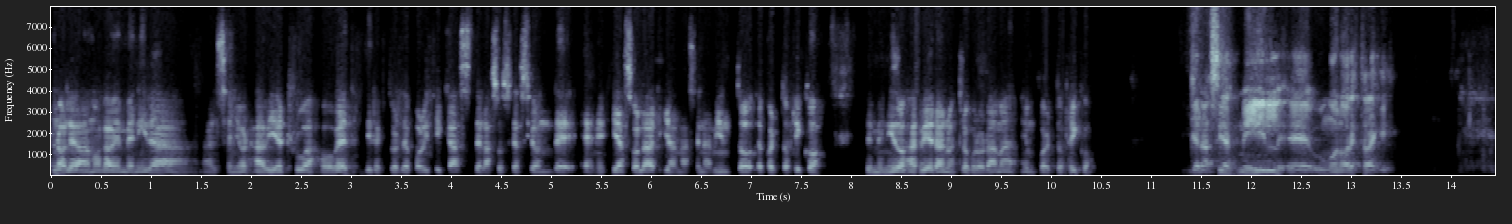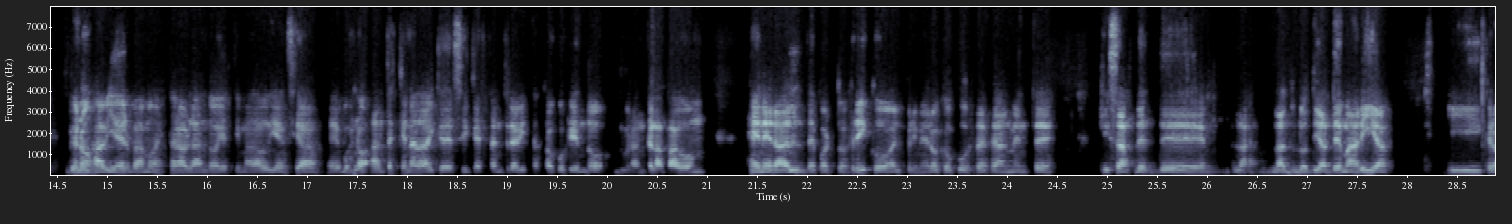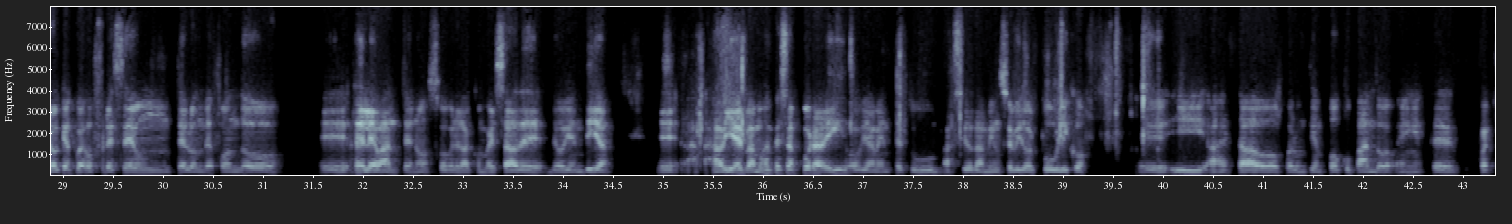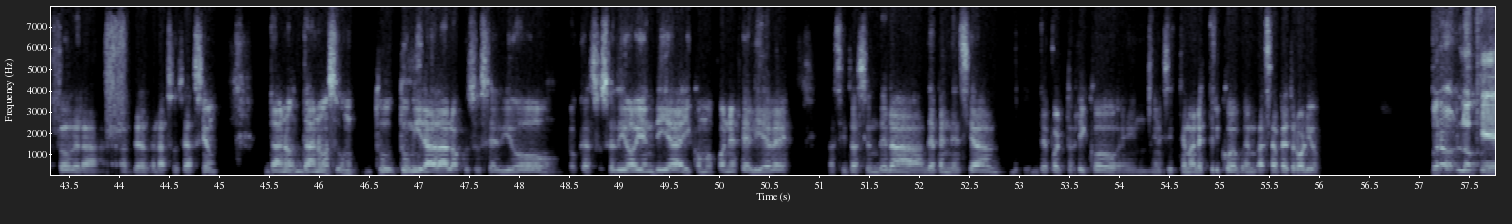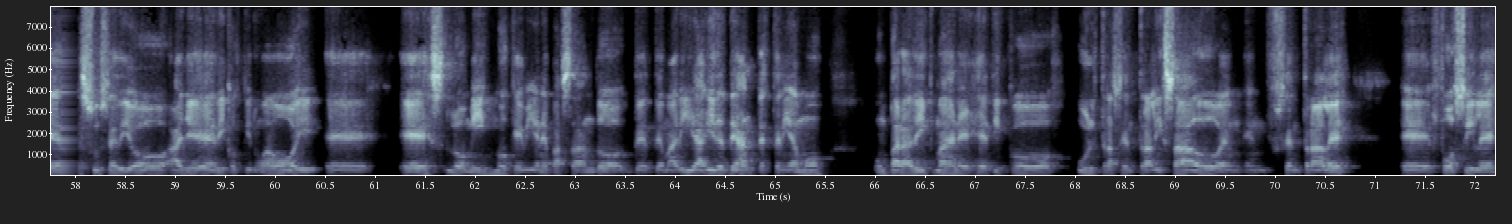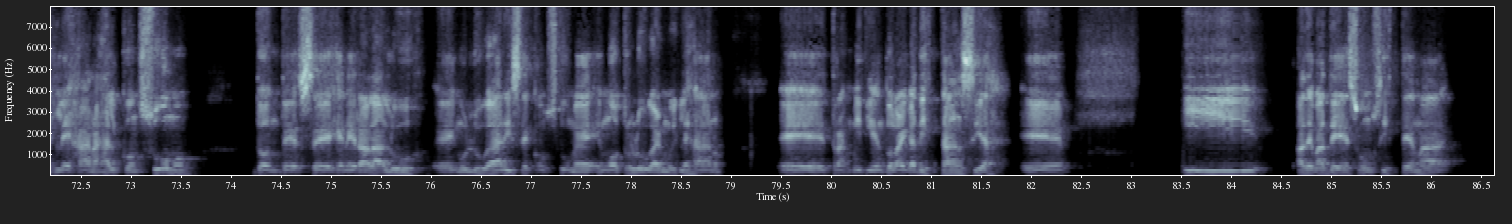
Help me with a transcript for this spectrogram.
Bueno, le damos la bienvenida al señor Javier Rúa Jovet, director de políticas de la Asociación de Energía Solar y Almacenamiento de Puerto Rico. Bienvenido, Javier, a nuestro programa en Puerto Rico. Gracias mil, eh, un honor estar aquí. Bueno, Javier, vamos a estar hablando y estimada audiencia, eh, bueno, antes que nada hay que decir que esta entrevista está ocurriendo durante el apagón general de Puerto Rico, el primero que ocurre realmente quizás desde los días de María, y creo que pues ofrece un telón de fondo eh, relevante ¿no? sobre la conversa de, de hoy en día. Eh, Javier, vamos a empezar por ahí. Obviamente tú has sido también un servidor público eh, y has estado por un tiempo ocupando en este puesto de la, de, la asociación. Danos, danos tu, tu, mirada a lo que sucedió, lo que sucedió hoy en día y cómo pone relieve la situación de la dependencia de Puerto Rico en, en el sistema eléctrico en base a petróleo. Bueno, lo que sucedió ayer y continúa hoy eh, es lo mismo que viene pasando desde María y desde antes. Teníamos un paradigma energético ultracentralizado en, en centrales eh, fósiles lejanas al consumo, donde se genera la luz en un lugar y se consume en otro lugar muy lejano, eh, transmitiendo largas distancias. y además de eso, un sistema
